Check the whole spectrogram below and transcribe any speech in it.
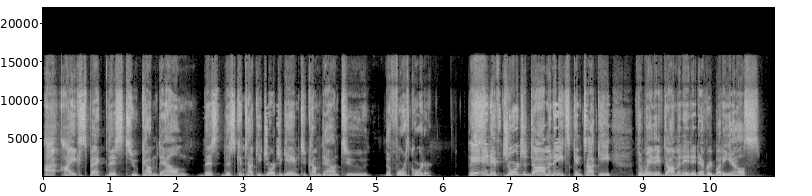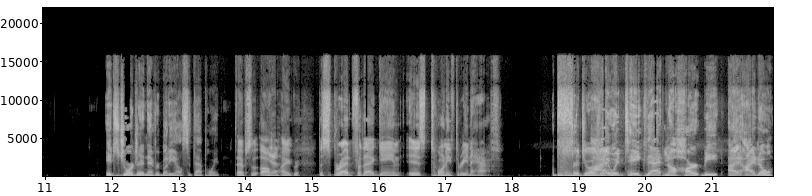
I, I expect this to come down this this Kentucky Georgia game to come down to the fourth quarter. This- and if Georgia dominates Kentucky the way they've dominated everybody else, it's Georgia and everybody else at that point. Absolutely. Oh, Yeah. I agree. The spread for that game is 23 and a half. For Georgia. I would take that in a heartbeat. I, I don't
